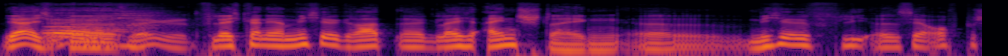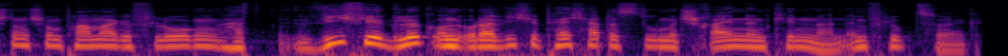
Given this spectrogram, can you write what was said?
Ja, ich, haben. äh. Vielleicht kann ja Michel gerade äh, gleich einsteigen. Äh, Michel flie- ist ja auch bestimmt schon ein paar Mal geflogen. Hat, wie viel Glück und oder wie viel Pech hattest du mit schreienden Kindern im Flugzeug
